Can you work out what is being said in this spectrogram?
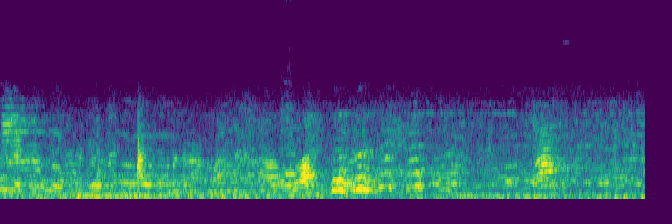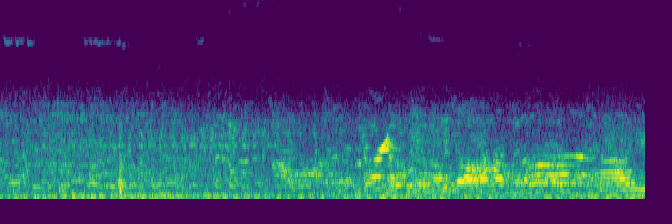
belinya habis. Gedung Serbaguna. Tahu.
